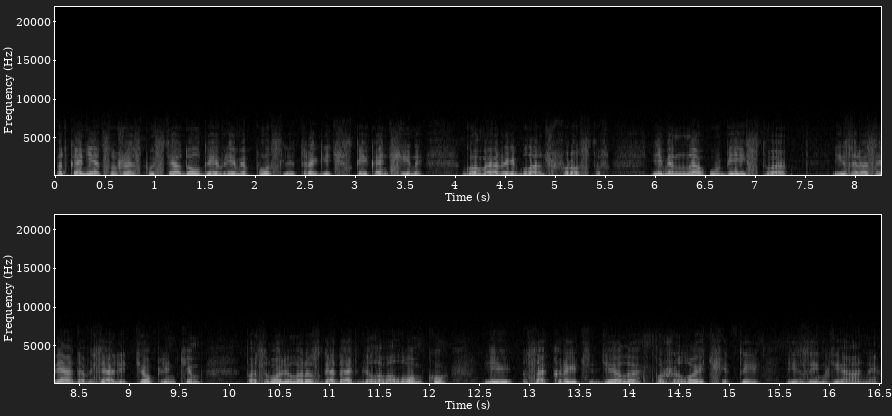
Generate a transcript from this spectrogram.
Под конец, уже спустя долгое время после трагической кончины Гомера и Бланш Фростов, именно убийство из разряда «взяли тепленьким» позволило разгадать головоломку и закрыть дело пожилой четы из Индианы.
